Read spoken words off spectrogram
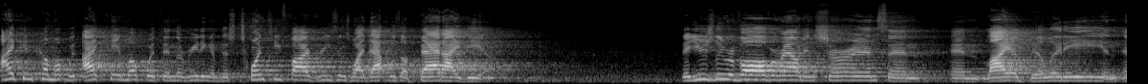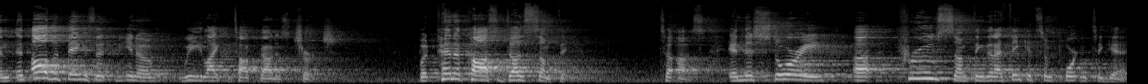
I can come up with, I came up with in the reading of this 25 reasons why that was a bad idea. They usually revolve around insurance and, and liability and, and, and all the things that, you know, we like to talk about as church. But Pentecost does something to us. And this story uh, proves something that I think it's important to get.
